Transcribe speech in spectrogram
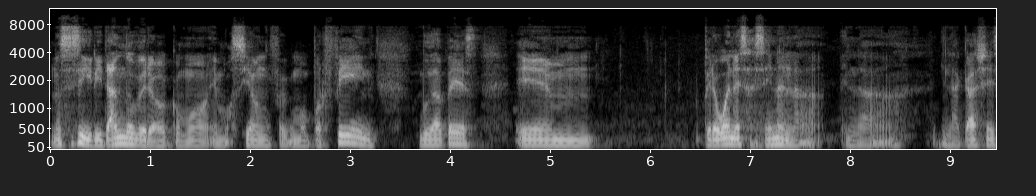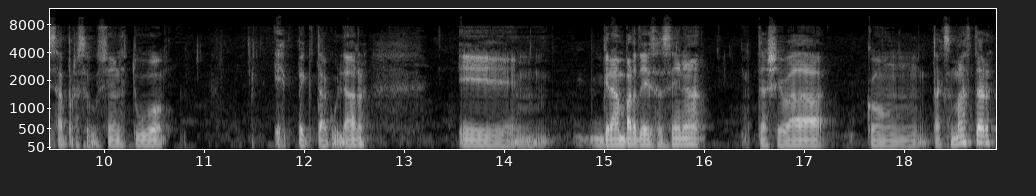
no sé si gritando, pero como emoción, fue como por fin Budapest. Em, pero bueno, esa escena en la, en la, en la calle, esa persecución estuvo espectacular. Eh, gran parte de esa escena está llevada con Taxmaster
